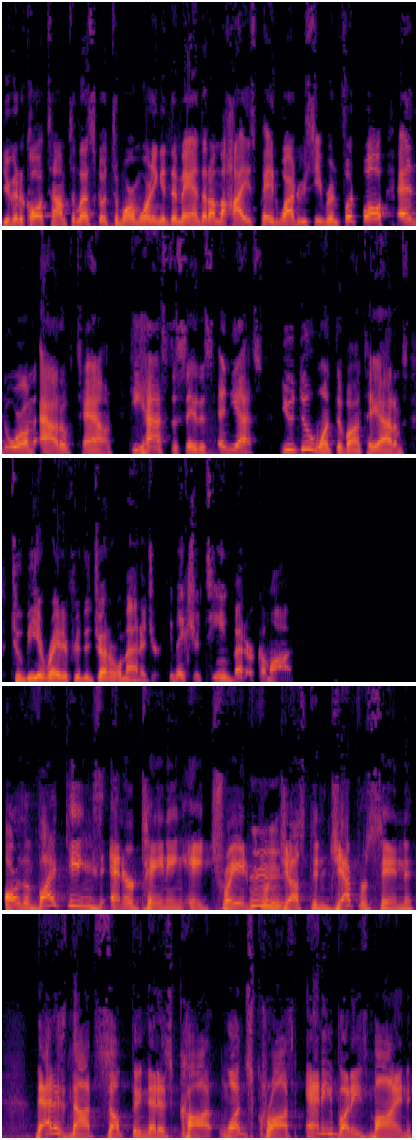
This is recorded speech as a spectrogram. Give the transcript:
You're going to call Tom Telesco tomorrow morning and demand that I'm the highest paid wide receiver in football and or I'm out of town. He has to say this. And yes, you do want Davante Adams to be a Raider for the general manager. He makes your team better. Come on. Are the Vikings entertaining a trade mm. for. Justin Jefferson? That is not something that has caught, once crossed anybody's mind,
